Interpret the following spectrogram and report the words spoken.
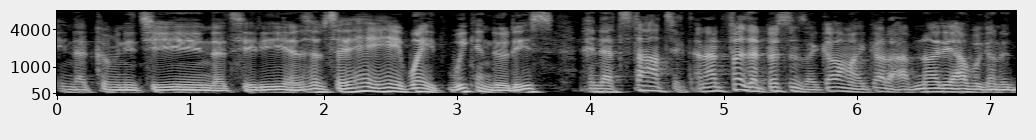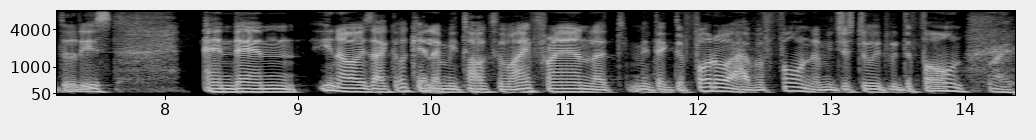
in that community, in that city, and some say, hey, hey, wait, we can do this. And that starts it. And at first, that person's like, oh my God, I have no idea how we're going to do this. And then, you know, it's like, okay, let me talk to my friend. Let me take the photo. I have a phone. Let me just do it with the phone. Right.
